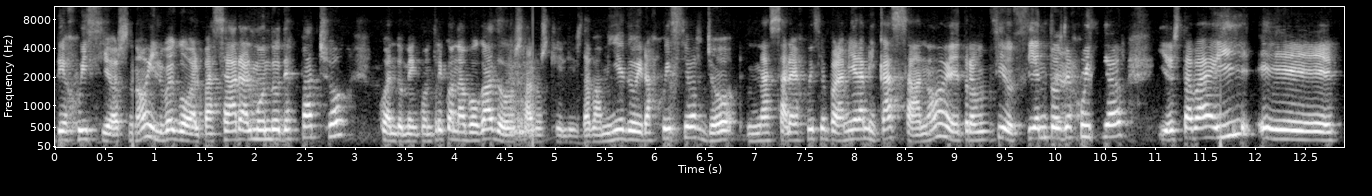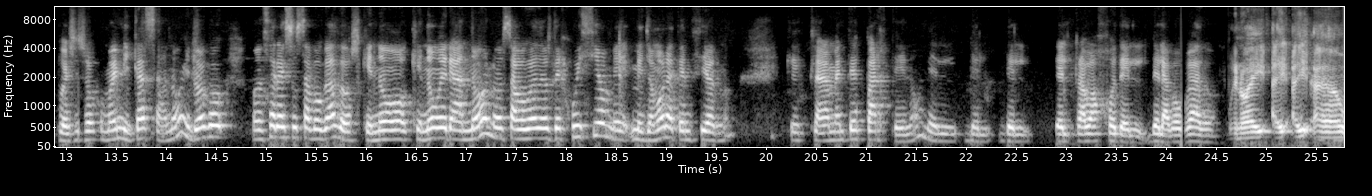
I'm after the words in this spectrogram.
de juicios, ¿no? Y luego, al pasar al mundo despacho, cuando me encontré con abogados a los que les daba miedo ir a juicios, yo, una sala de juicio para mí era mi casa, ¿no? He traducido cientos de juicios y estaba ahí, eh, pues eso, como en mi casa, ¿no? Y luego, conocer a esos abogados que no, que no eran, ¿no? Los abogados de juicio me, me llamó la atención, ¿no? Que claramente es parte, ¿no? del, del, del del trabajo del, abogado. Bueno, hay, ah,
